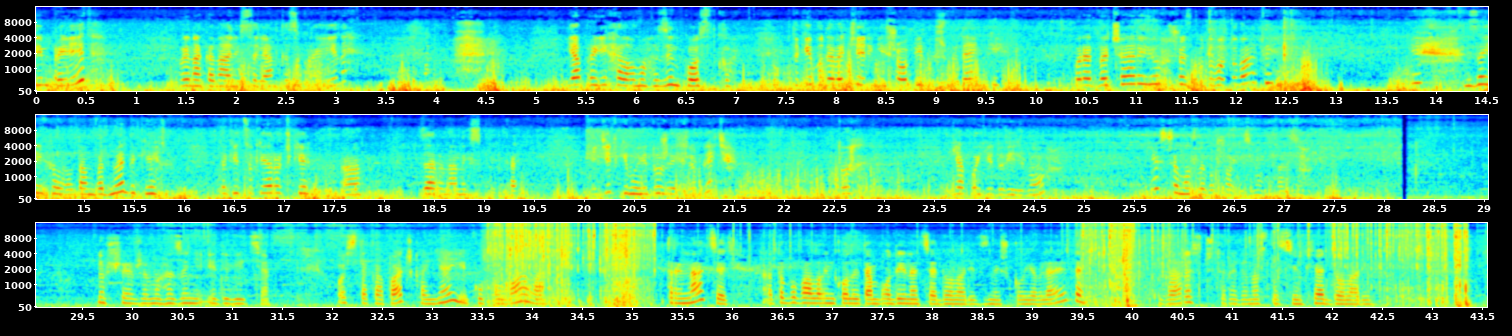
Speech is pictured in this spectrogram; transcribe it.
Всім привіт! Ви на каналі Селянка з України. Я приїхала в магазин Костко. Такий буде вечірній шопінг, швиденький. Перед вечерею щось буду готувати. І заїхала там ведмедики, такі цукерочки, а зараз на них скидка. І дітки мої дуже їх люблять, то я поїду візьму. І ще можливо що візьму одразу. Ну, що я вже в магазині і дивіться. Ось така пачка, я її купувала 13, а то бувало інколи там 11 доларів знижка, уявляєте? Зараз 4,97, 5 доларів.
